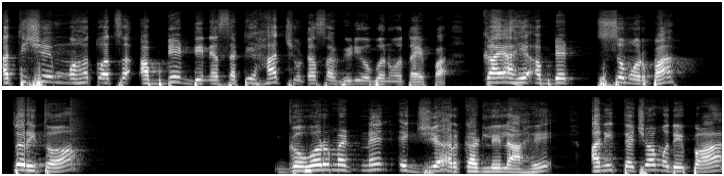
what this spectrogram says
अतिशय महत्वाचं अपडेट देण्यासाठी हा छोटासा व्हिडिओ बनवत आहे पा काय आहे अपडेट? समोर पा तर इथं गव्हर्नमेंटने एक जी आर काढलेला आहे आणि त्याच्यामध्ये पहा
